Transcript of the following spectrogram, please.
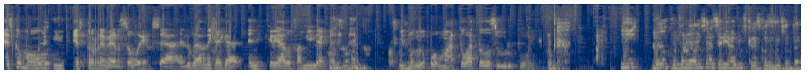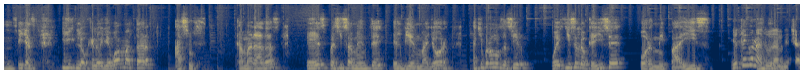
es como un gesto reverso, güey. O sea, en lugar de que haya creado familia con su, mismo grupo, mató a todo su grupo, güey. Y luego, conforme avanza la serie, vemos que las cosas no son tan sencillas. Y lo que lo llevó a matar a sus camaradas es precisamente el bien mayor. Aquí podemos decir, güey, hice lo que hice por mi país. Yo tengo una duda, Mecha.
